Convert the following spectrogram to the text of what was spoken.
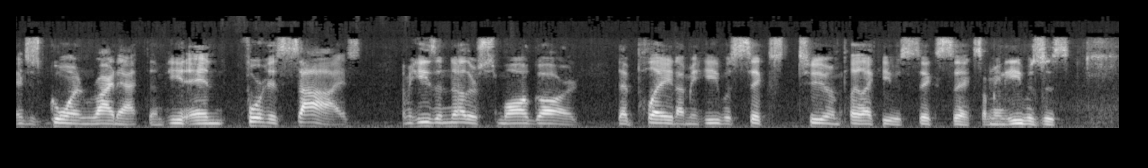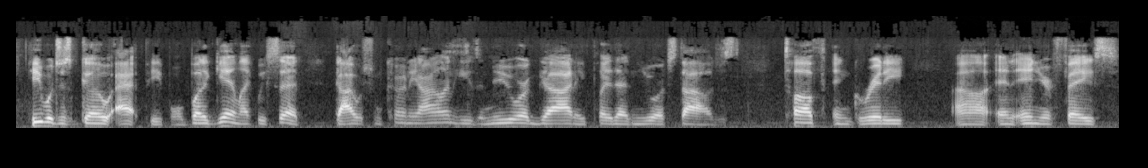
and just going right at them. He and for his size, I mean, he's another small guard that played. I mean, he was six two and played like he was six six. I mean, he was just he would just go at people. But again, like we said, guy was from Coney Island. He's a New York guy, and he played that New York style, just tough and gritty uh, and in your face.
